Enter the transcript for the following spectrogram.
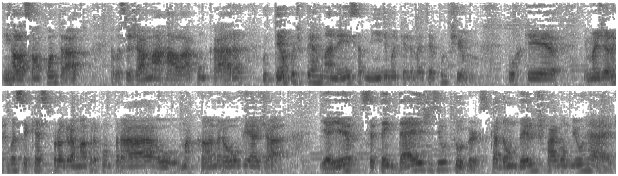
em relação ao contrato. É você já amarrar lá com o cara o tempo de permanência mínima que ele vai ter contigo. Porque imagina que você quer se programar para comprar uma câmera ou viajar. E aí você tem 10 youtubers, cada um deles paga mil reais.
